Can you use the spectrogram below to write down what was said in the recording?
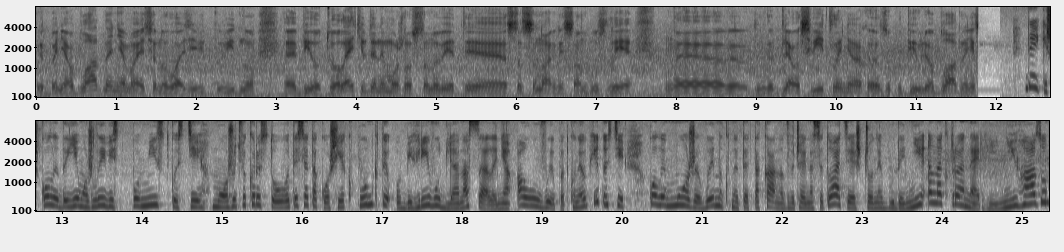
придбання обладнання, мається на увазі відповідно е, біотуалетів, де не можна встановити е, стаціонарні санвузли для освітлення закупівлі обладнання. Деякі школи, де є можливість помісткості, можуть використовуватися також як пункти обігріву для населення. А у випадку необхідності, коли може виникнути така надзвичайна ситуація, що не буде ні електроенергії, ні газу,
